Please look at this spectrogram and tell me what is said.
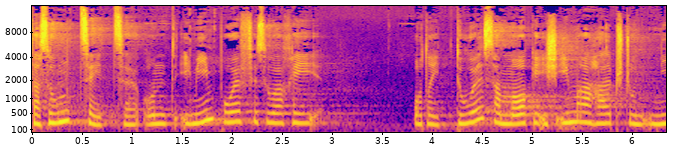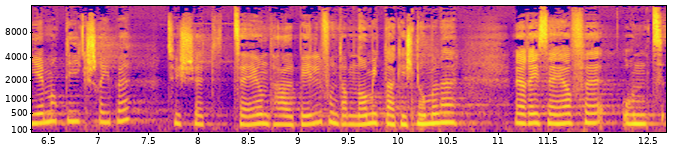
das umzusetzen. Und in meinem Beruf versuche ich, oder ich tue es, am Morgen ist immer eine halbe Stunde niemand eingeschrieben, zwischen 10 und halb elf und am Nachmittag ist nochmal eine Reserve und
